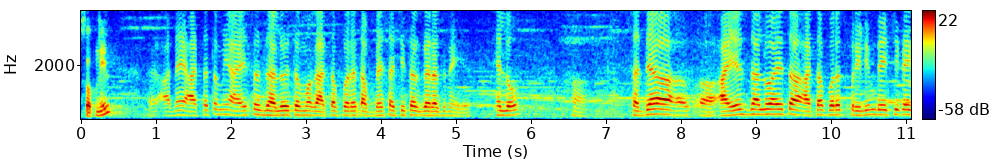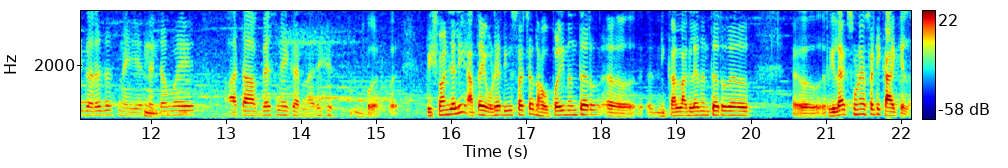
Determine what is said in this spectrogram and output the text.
स्वप्नील? नाही आता तर मी आय एस एस झालो आहे तर मग आता परत अभ्यासाची तर गरज नाही आहे हॅलो हां. सध्या आय एस झालो आहे तर आता परत प्रिलिम द्यायची काही गरजच नाही आहे त्याच्यामुळे आता अभ्यास नाही करणार आहे. बरं बरं. विश्वांजली आता एवढ्या दिवसाच्या धावपळीनंतर निकाल लागल्यानंतर रिलॅक्स होण्यासाठी काय केलं?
